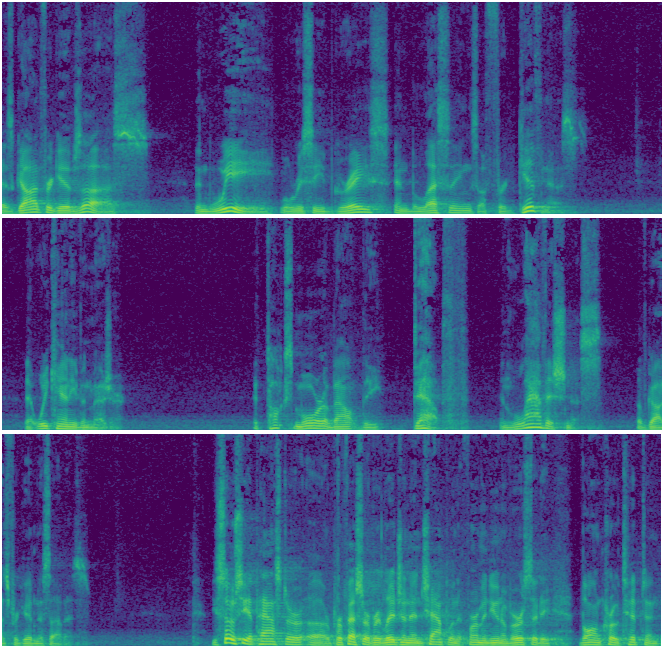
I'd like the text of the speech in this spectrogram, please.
as God forgives us, then we will receive grace and blessings of forgiveness that we can't even measure. It talks more about the depth and lavishness of God's forgiveness of us. The associate pastor uh, or professor of religion and chaplain at Furman University, Vaughn CroweTipton,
